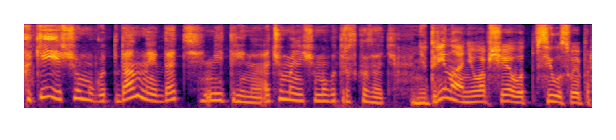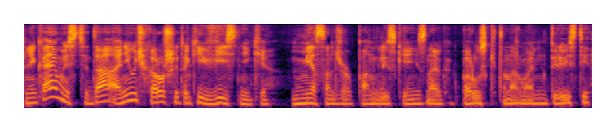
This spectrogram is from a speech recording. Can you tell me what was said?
Какие еще могут данные дать нейтрино? О чем они еще могут рассказать? Нейтрино, они вообще вот в силу своей проникаемости, да, они очень хорошие такие вестники мессенджер по-английски, я не знаю, как по-русски это нормально перевести.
